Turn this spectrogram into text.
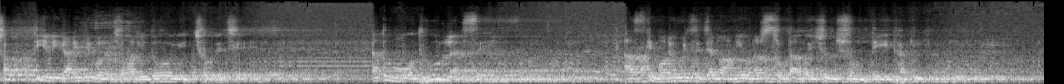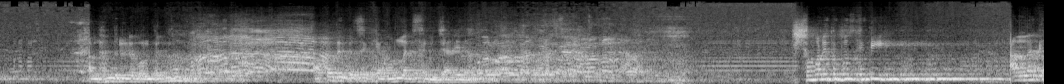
সত্যি আমি গাড়িতে বলেছি, আমার হৃদয় ছড়েছে এত মধুর লাগছে। আজকে মনে হয়েছে যেন আমি ওনার শ্রোতা হয়ে শুধু শুনতেই থাকি। আলহামদুলিল্লাহ বলবেন না? আপনাদের কাছে কেমন লাগছে আমি জানি না। সম্মানিত উপস্থিতি, আল্লাহকে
